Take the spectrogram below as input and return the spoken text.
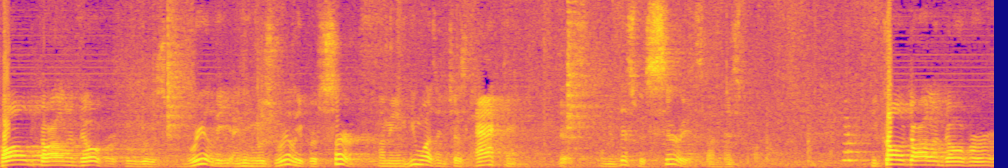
called Garland over, who was really, and he was really berserk. I mean, he wasn't just acting this. I mean, this was serious on his part. He called Garland over,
